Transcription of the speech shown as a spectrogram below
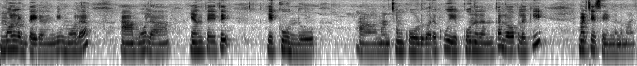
మూలలు ఉంటాయి కదండి మూల. ఆ మూల ఎంతైతే ఎక్కువ ఉందో ఆ మంచం కోడి వరకు ఎక్కువ ఉన్నదంతా లోపలికి మడిచేసేయండి అనమాట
